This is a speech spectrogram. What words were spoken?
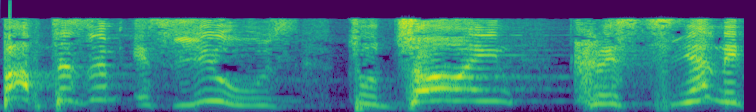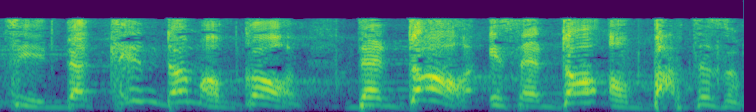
Baptism is used to join Christianity, the kingdom of God. The door is a door of baptism.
